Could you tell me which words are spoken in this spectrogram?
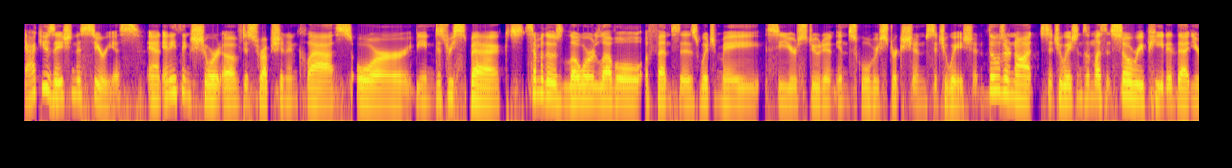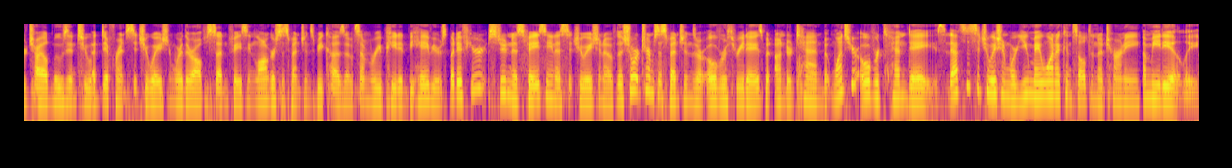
accusation is serious and anything short of disruption in class or being disrespect, some of those lower level offenses which may see your student in school restriction situation, those are not situations unless it's so repeated that your child moves into a different situation where they're all of a sudden facing longer suspensions because of some repeated behaviors. But if your student is facing a situation of the short term suspensions are over three days but under 10, but once you're over 10 days, that's a situation where where you may want to consult an attorney immediately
